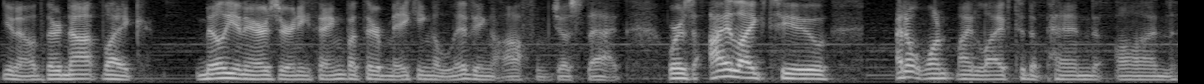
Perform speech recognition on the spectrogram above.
you know they're not like millionaires or anything but they're making a living off of just that. Whereas i like to i don't want my life to depend on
